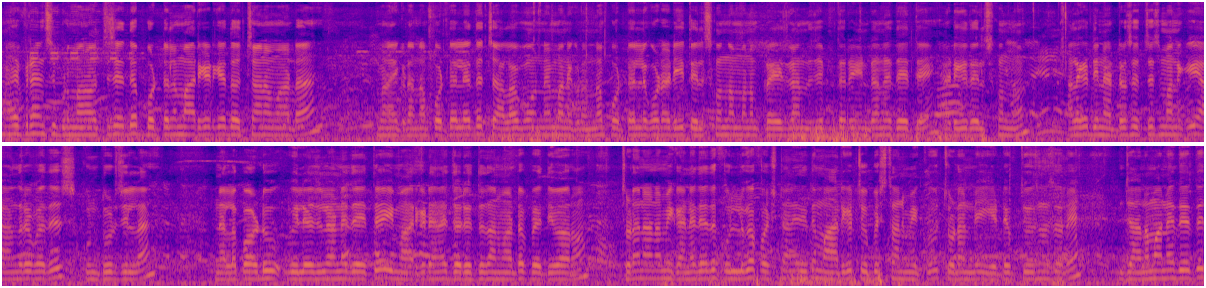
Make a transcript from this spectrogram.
హాయ్ ఫ్రెండ్స్ ఇప్పుడు మనం వచ్చేసి అయితే పొట్టెల మార్కెట్కి అయితే వచ్చానమాట మన ఇక్కడ ఉన్న పొట్టెలు అయితే చాలా బాగున్నాయి. మన ఇక్కడ ఉన్న పొట్టెలు కూడా అడిగి తెలుసుకుందాం. మనం ప్రైజ్లు ఎంత చెప్తారు ఏంటనేది అయితే అడిగి తెలుసుకుందాం. అలాగే దీని అడ్రస్ వచ్చేసి మనకి ఆంధ్రప్రదేశ్ గుంటూరు జిల్లా నెల్లపాడు విలేజ్లో అనేది అయితే ఈ మార్కెట్ అనేది జరుగుతుంది అనమాట ప్రతి వారం. చూడండి అన్న మీకు అనేది అయితే ఫుల్గా ఫస్ట్ అనేది అయితే మార్కెట్ చూపిస్తాను మీకు. చూడండి ఏ టైప్ చూసినా సరే జనం అనేది అయితే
